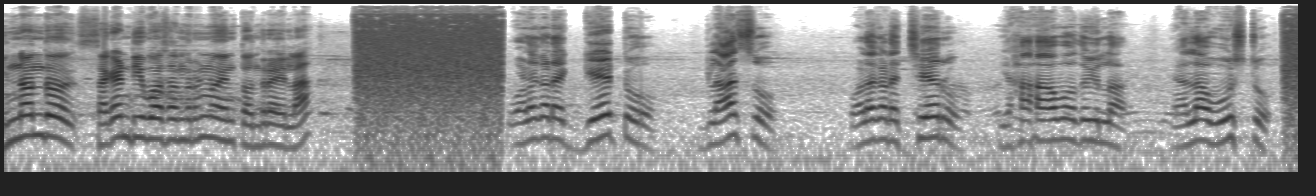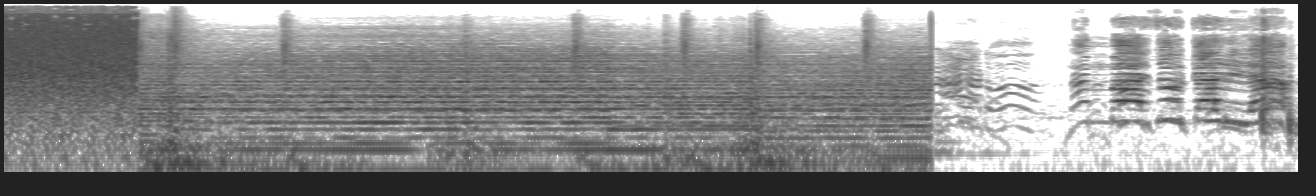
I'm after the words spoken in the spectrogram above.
ಇನ್ನೊಂದು ಸೆಕೆಂಡ್ ಡಿ ಬಾಸ್ ಅಂದ್ರೂ ಏನು ತೊಂದರೆ ಇಲ್ಲ. ಒಳಗಡೆ ಗೇಟು ಗ್ಲಾಸು ಒಳಗಡೆ ಚೇರು ಯಾವುದೂ ಇಲ್ಲ. ಎಲ್ಲ ಊಷ್ಟು. ನೀವು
